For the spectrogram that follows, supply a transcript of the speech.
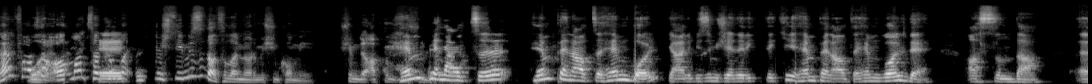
Ben fazla Alman takımla ee, eşleştiğimizi de hatırlamıyorum işin komiği. Şimdi aklım Hem düşünüyor. penaltı hem penaltı hem gol yani bizim jenerikteki hem penaltı hem gol de aslında e,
